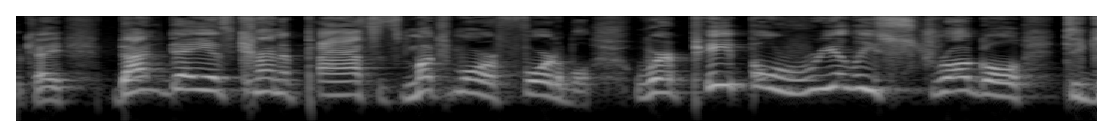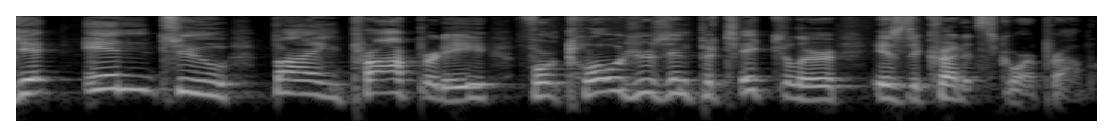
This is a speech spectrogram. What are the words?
Okay, that day is kind of past. It's much more affordable. Where people really struggle to get into buying property, foreclosures in particular, is the credit score problem.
